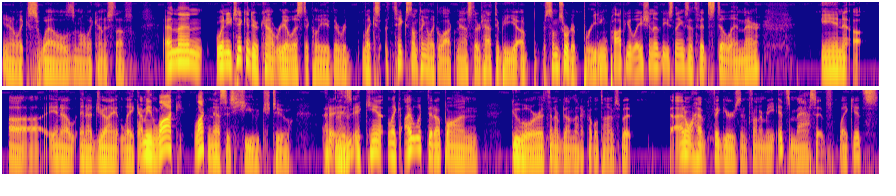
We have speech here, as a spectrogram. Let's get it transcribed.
you know, like swells and all that kind of stuff. And then when you take into account realistically, there would like take something like Loch Ness, there'd have to be a some sort of breeding population of these things if it's still in there in a, uh, in a in a giant lake. I mean, Loch Loch Ness is huge too. It's- it can't like I looked it up on Google Earth, and I've done that a couple times, but I don't have figures in front of me. It's massive, like it's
